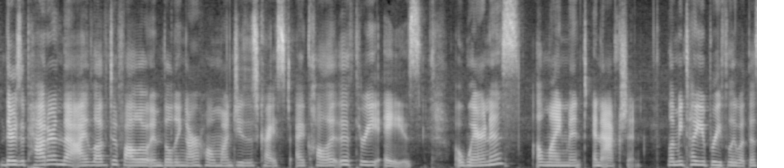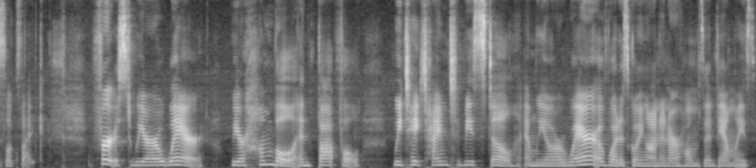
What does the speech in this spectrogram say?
There's a pattern that I love to follow in building our home on Jesus Christ. I call it the three A's awareness, alignment, and action. Let me tell you briefly what this looks like. First, we are aware, we are humble and thoughtful. We take time to be still, and we are aware of what is going on in our homes and families.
